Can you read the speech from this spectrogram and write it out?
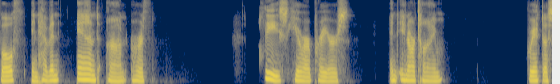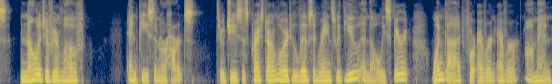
both in heaven and on earth. Please hear our prayers and in our time, grant us knowledge of your love and peace in our hearts. Through Jesus Christ our Lord, who lives and reigns with you and the Holy Spirit, one God, forever and ever. Amen.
